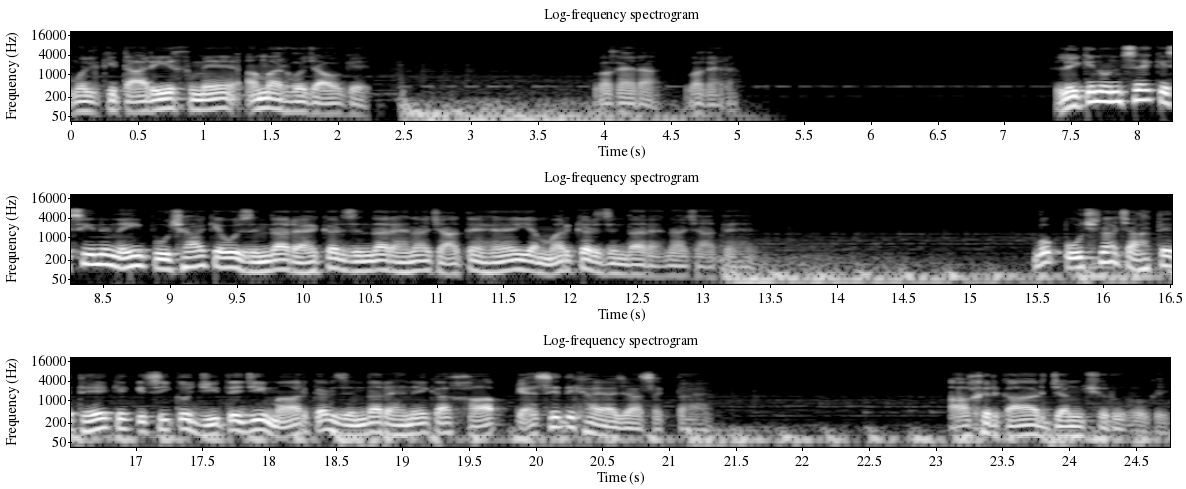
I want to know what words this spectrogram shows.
मुल्क की तारीख में अमर हो जाओगे। वगैरह वगैरह। लेकिन उनसे किसी ने नहीं पूछा कि वो ज़िंदा रहकर ज़िंदा रहना चाहते हैं या मरकर ज़िंदा रहना चाहते हैं। वो पूछना चाहते थे कि किसी को जीते जी मारकर ज़िंदा रहने का ख्वाब कैसे दिखाया जा सकता है। आखिरकार जंग शुरू हो गई।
